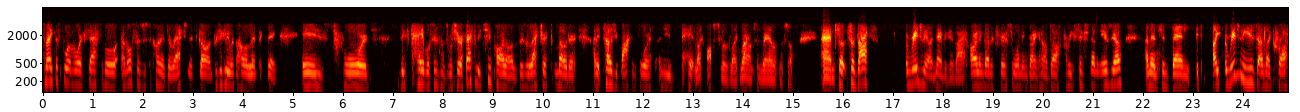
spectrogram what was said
to make the sport more accessible and also just the kind of direction it's gone, particularly with the whole Olympic thing, is towards these cable systems, which are effectively two pylons. There's an electric motor, and it tows you back and forth, and you hit like obstacles, like ramps and rails and stuff. Um, so so that's originally I never did that. Ireland got its first one in Grand Canal Dock probably six or seven years ago, And then since then, it's I originally used it as like cross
